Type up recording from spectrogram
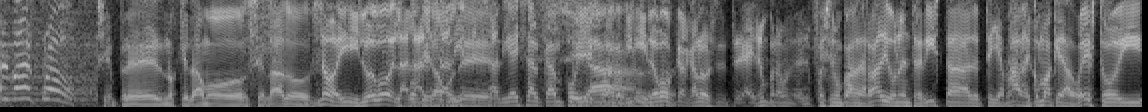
el vostre. Siempre nos quedamos helados. No, y luego la, la- Porque digamos, salí- de- salíais al campo Sí, ya. claro, y, y luego, Carlos, en un, programa- fuese en un programa de radio, una entrevista, te llamaba, ¿y cómo ha quedado esto? Y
